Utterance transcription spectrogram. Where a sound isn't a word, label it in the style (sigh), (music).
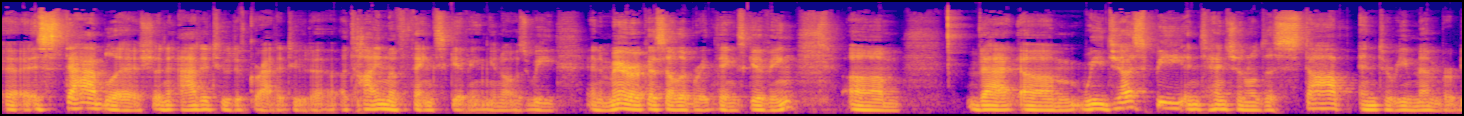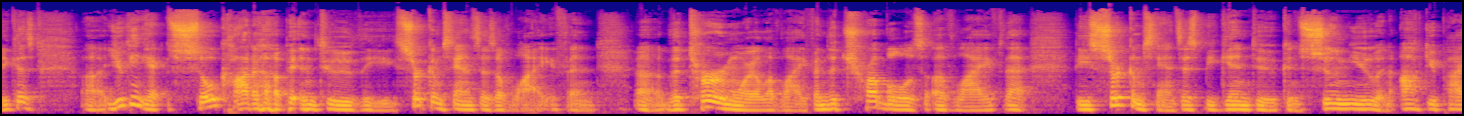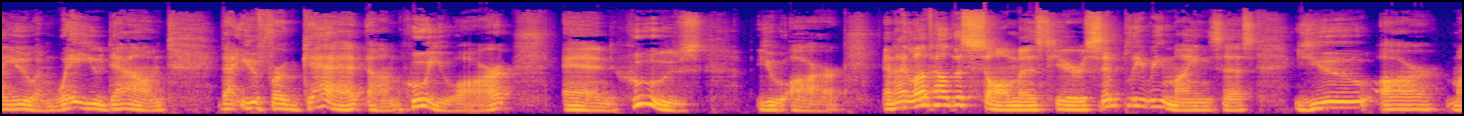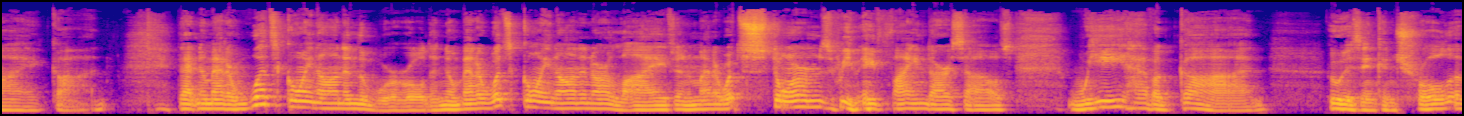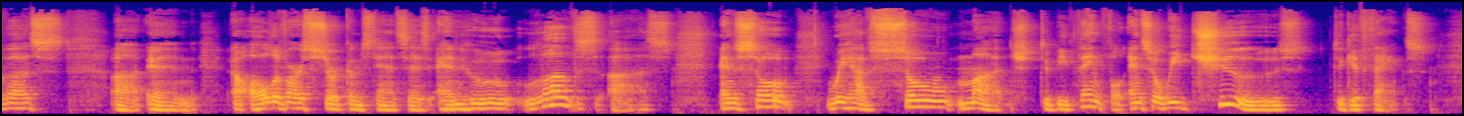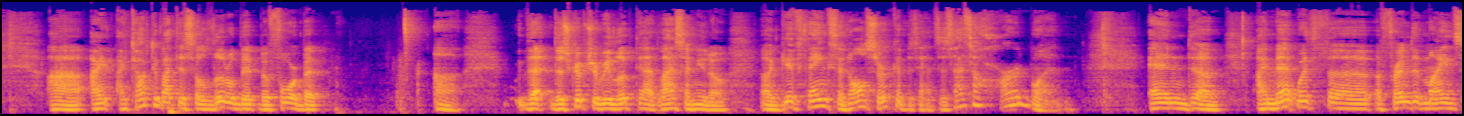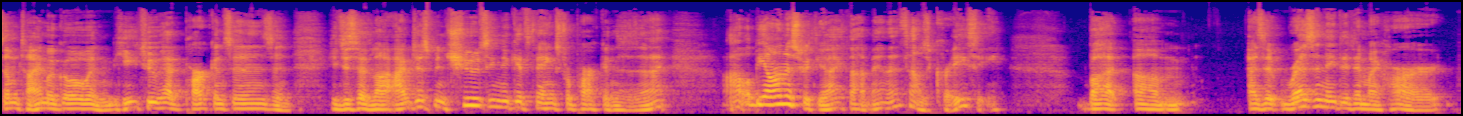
uh, establish an attitude of gratitude, a, a, time of thanksgiving, you know, as we in America celebrate Thanksgiving, um, that um, we just be intentional to stop and to remember because uh, you can get so caught (laughs) up into the circumstances of life and uh, the turmoil of life and the troubles of life that these circumstances begin to consume you and occupy you and weigh you down that you forget um, who you are and whose you are. And I love how the psalmist here simply reminds us, You are my God that no matter what's going on in the world and no matter what's going on in our lives and no matter what storms (laughs) we may find ourselves, we have a God who is in control of us uh, in all of our circumstances and who loves us. And so we have so much to be thankful. And so we choose to give thanks. Uh, I, I talked about this a little bit before, but uh, that the scripture we looked at last time, you know, uh, give thanks in all circumstances. That's a hard one. And uh, I met with uh, a friend of mine some time ago, and he too had Parkinson's, and he just said, "I've just been choosing to give thanks for Parkinson's." And I, I'll be honest with you, I thought, man, that sounds crazy. But um, as it resonated in my heart,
